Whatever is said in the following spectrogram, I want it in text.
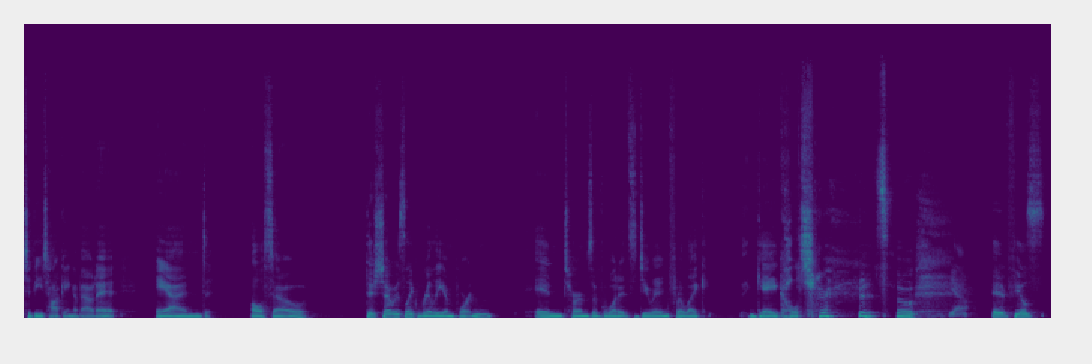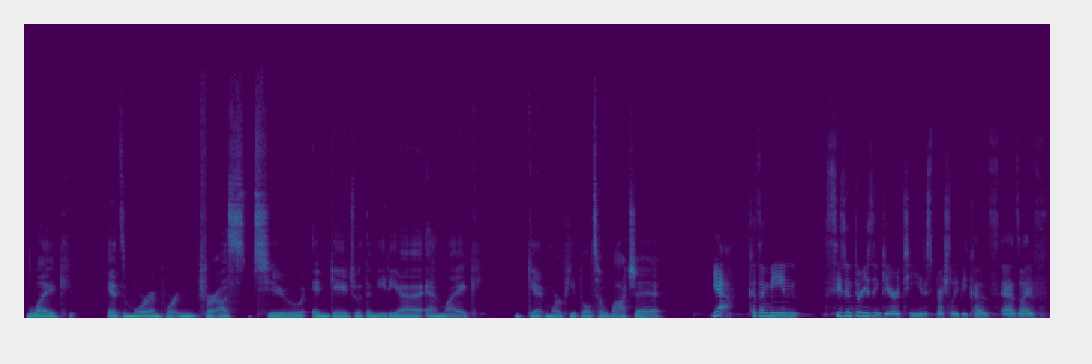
to be talking about it. And also, this show is like really important in terms of what it's doing for like gay culture. so yeah. It feels like it's more important for us to engage with the media and like get more people to watch it. Yeah, cuz I mean, season 3 isn't guaranteed, especially because as I've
